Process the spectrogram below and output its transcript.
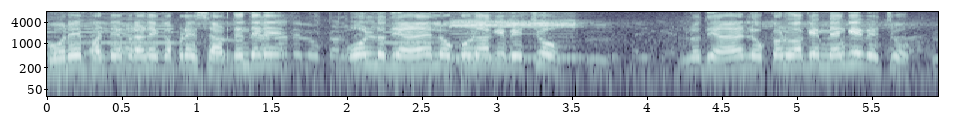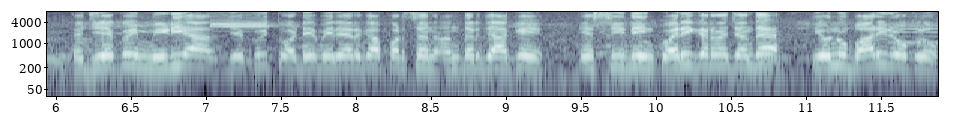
ਗੋਰੇ ਫਟੇ ਪੁਰਾਣੇ ਕੱਪੜੇ ਛੱਡ ਦਿੰਦੇ ਨੇ। ਉਹ ਲੁਧਿਆਣਾ ਦੇ ਲੋਕਾਂ ਨੂੰ ਆ ਕੇ ਵੇਚੋ। ਲੁਧਿਆਣਾ ਦੇ ਲੋਕਾਂ ਨੂੰ ਆ ਕੇ ਮਹਿੰਗੇ ਵੇਚੋ। ਤੇ ਜੇ ਕੋਈ ਮੀਡੀਆ ਜੇ ਕੋਈ ਤੁਹਾਡੇ ਮੇਰੇ ਵਰਗਾ ਪਰਸਨ ਅੰਦਰ ਜਾ ਕੇ ਇਸ ਚੀਜ਼ ਦੀ ਇਨਕੁਆਇਰੀ ਕਰਨਾ ਚਾਹੁੰਦਾ ਹੈ ਤੇ ਉਹਨੂੰ ਬਾਹਰ ਹੀ ਰੋਕ ਲਓ।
